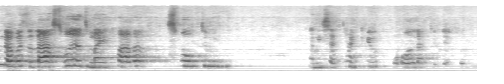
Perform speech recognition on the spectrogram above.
And that was the last words my father spoke to me. And he said, Thank you for all that you did for me.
